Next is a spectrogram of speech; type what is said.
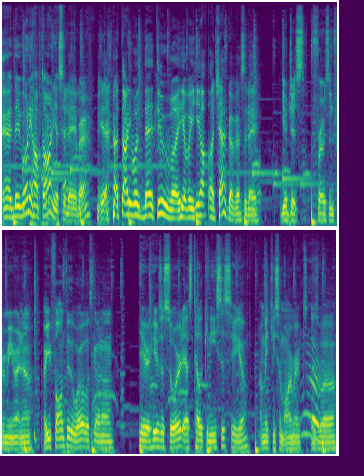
Uh, Davoni hopped on yesterday, bro. Yeah, I thought he was dead too, but he, but he hopped on chat up yesterday. You're just frozen for me right now. Are you falling through the world? What's going on? Here, here's a sword. It has telekinesis. Here you go. I'll make you some armor as mm. well.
